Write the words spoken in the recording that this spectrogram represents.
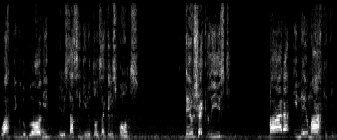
o artigo do blog ele está seguindo todos aqueles pontos. Tem um checklist para e-mail marketing,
